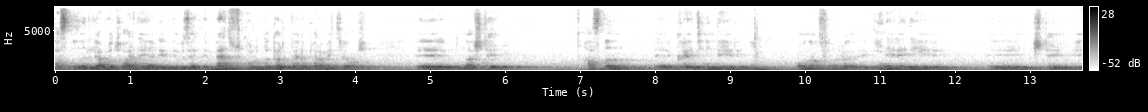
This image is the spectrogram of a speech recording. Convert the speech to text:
hastanın laboratuvar değerlerinde özellikle MELS skorunda dört tane parametre var. Ee, bunlar işte hastanın e, kreatinin değeri, ondan sonra e, INR değeri, e, işte e,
